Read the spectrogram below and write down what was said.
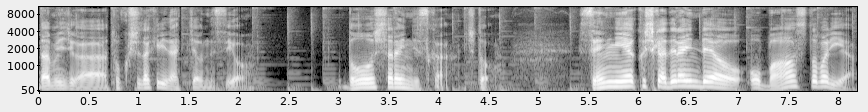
ダメージが特殊だけになっちゃうんですよ。どうしたらいいんですか？ちょっと。1200しか出ないんだよ。おバーストバリア。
